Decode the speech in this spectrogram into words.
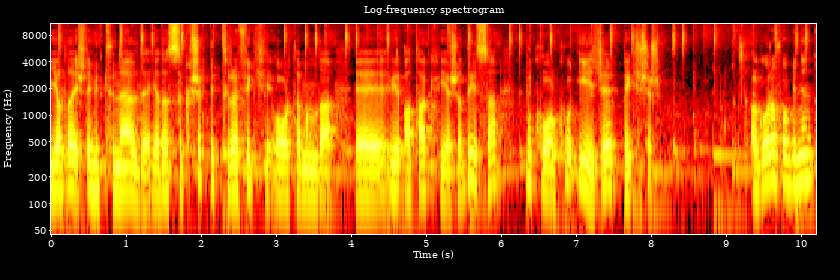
ya da işte bir tünelde ya da sıkışık bir trafik ortamında e, bir atak yaşadıysa bu korku iyice pekişir. Agorafobinin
